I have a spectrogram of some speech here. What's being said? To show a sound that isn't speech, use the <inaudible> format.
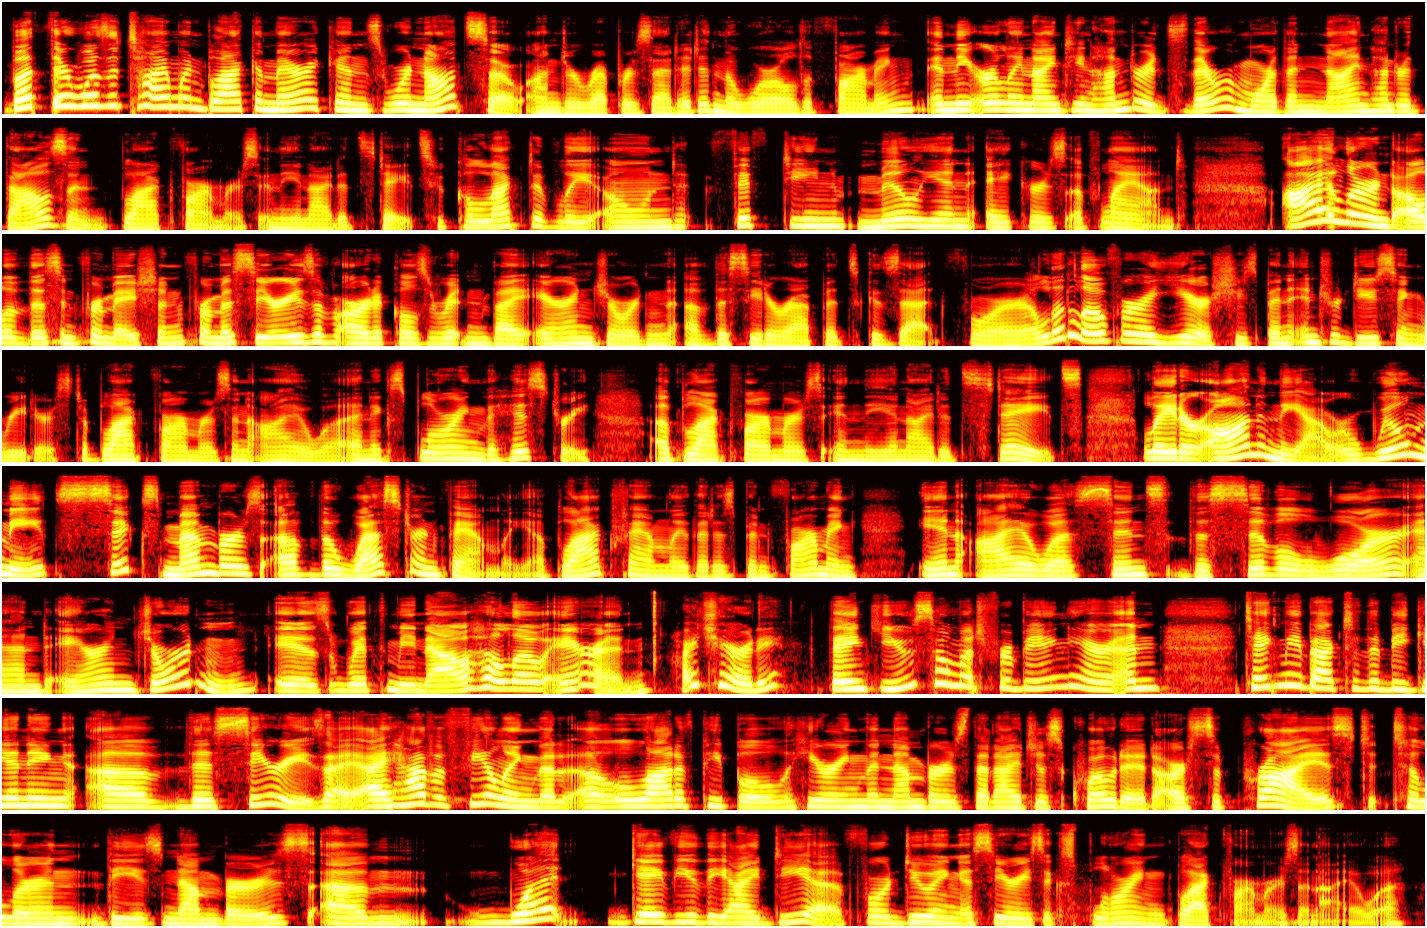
But there was a time when black Americans were not so underrepresented in the world of farming. In the early 1900s, there were more than 900,000 black farmers in the United States who collectively owned 15 million acres of land. I learned all of this information from a series of articles written by Erin Jordan of the Cedar Rapids Gazette. For a little over a year, she's been introducing readers to black farmers in Iowa and exploring the history of black farmers in the United States. Later on in the hour, we'll meet six members of the Western family, a black family that has been farming in Iowa since the Civil War. And Erin Jordan is with me now. Hello, Erin. Hi, Charity. Thank you so much for being here. And take me back to the beginning of this series. I, I, have a feeling that a lot of people hearing the numbers that I just quoted are surprised to learn these numbers. Um, what gave you the idea for doing a series exploring black farmers in Iowa?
